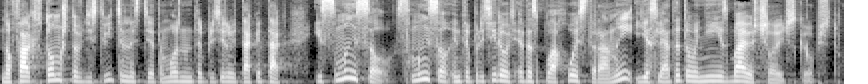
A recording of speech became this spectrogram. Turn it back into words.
но факт в том, что в действительности это можно интерпретировать так и так. И смысл, смысл интерпретировать это с плохой стороны, если от этого не избавишь человеческое общество.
